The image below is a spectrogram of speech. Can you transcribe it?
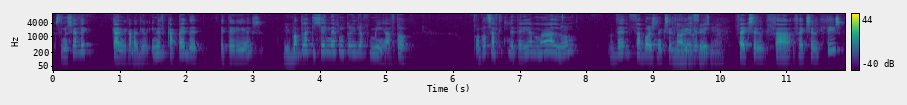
στην ουσία δεν κάνει 15, είναι 15 εταιρείες Μμμ. που απλά τυχαίνει να έχουν το ίδιο αφημί. Αυτό. Οπότε σε αυτή την εταιρεία μάλλον δεν θα μπορείς να Να εξελιχθεί. ανοιχθείς, γιατί ναι. θα, εξελ, θα, θα εξελιχθείς,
